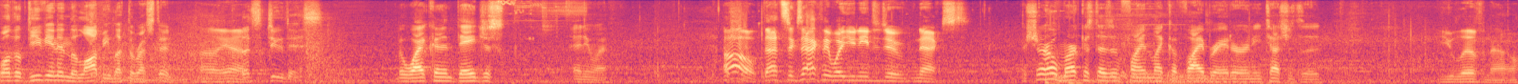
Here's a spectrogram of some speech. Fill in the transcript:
Well, the deviant in the lobby let the rest in. Oh yeah. Let's do this. But why couldn't they just... Anyway. oh, that's exactly what you need to do next. I sure hope Marcus doesn't find like a vibrator and he touches it. You live now.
